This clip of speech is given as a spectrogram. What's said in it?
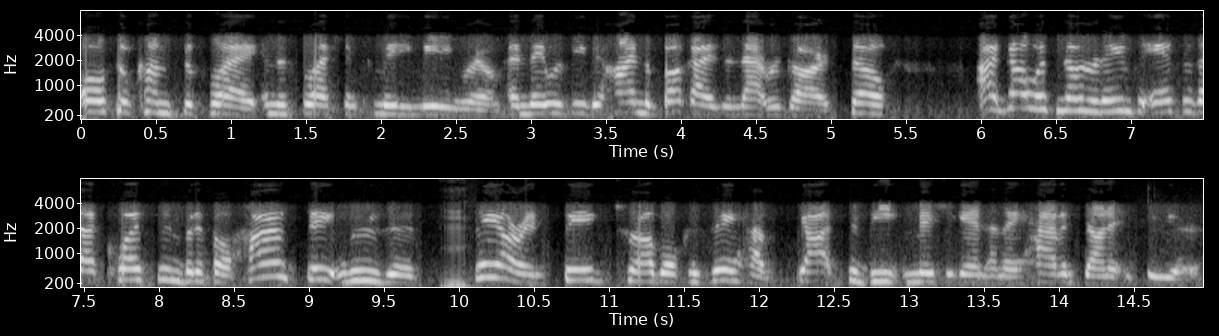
also comes to play in the selection committee meeting room, and they would be behind the Buckeyes in that regard. So I go with Notre Dame to answer that question, but if Ohio State loses, hmm. they are in big trouble because they have got to beat Michigan, and they haven't done it in two years.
